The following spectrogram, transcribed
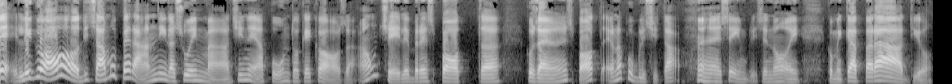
Beh, legò, diciamo, per anni la sua immagine, appunto, che cosa? A un celebre spot Cos'è uno spot? È una pubblicità, è semplice. Noi come K Radio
